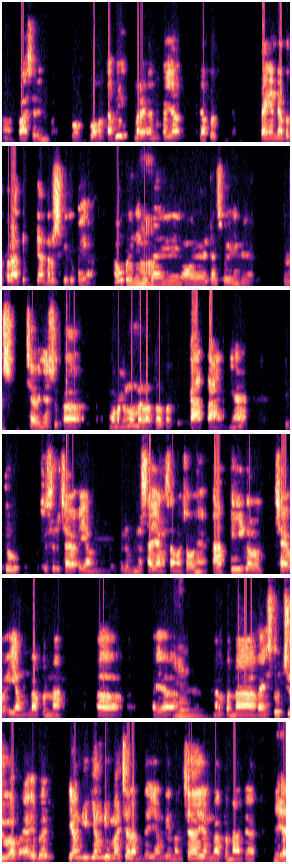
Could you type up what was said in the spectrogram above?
apa sering kok kok- tapi mereka kayak dapat pengen dapat perhatian terus gitu kayak aku pengen ini Ah. pengen ini oh, dan sebagainya kayak terus ceweknya suka ngomel-ngomel atau apa katanya itu justru cewek yang benar-benar sayang sama cowoknya tapi kalau cewek yang nggak pernah uh, kayak Iya. nggak pernah kayak setuju apa eh, yang di yang diem aja lah yang diem aja yang nggak pernah ada Iya,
